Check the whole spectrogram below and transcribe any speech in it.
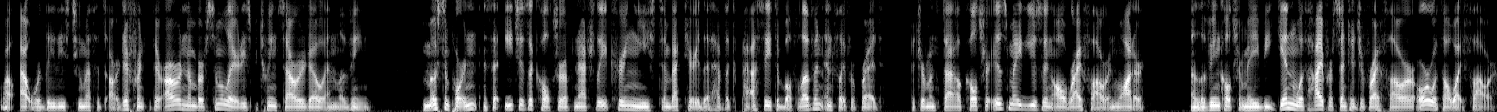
While outwardly these two methods are different, there are a number of similarities between sourdough and levain. Most important is that each is a culture of naturally occurring yeasts and bacteria that have the capacity to both leaven and flavor bread. A German style culture is made using all rye flour and water. A levain culture may begin with a high percentage of rye flour or with all white flour.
